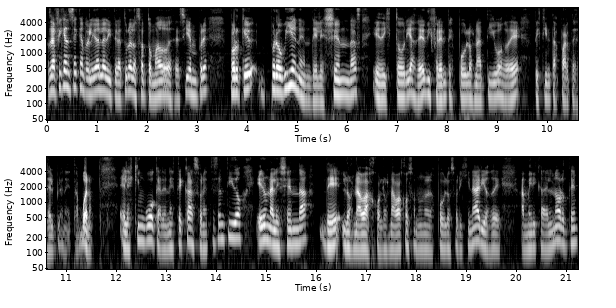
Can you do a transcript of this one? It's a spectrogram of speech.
O sea, fíjense que en realidad la literatura los ha tomado desde siempre, porque provienen de leyendas y de historias de diferentes pueblos nativos de distintas partes del planeta. Bueno, el Skinwalker en este caso, en este sentido, era una leyenda de los navajos. Los navajos son uno de los pueblos originarios de América del Norte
